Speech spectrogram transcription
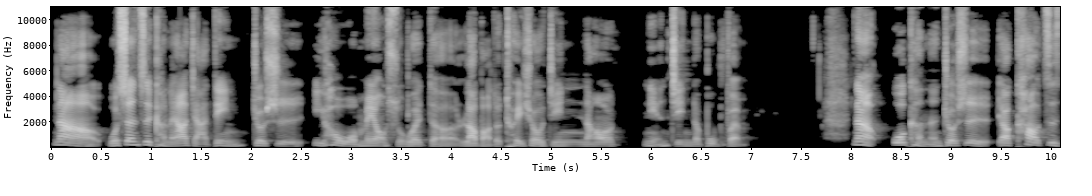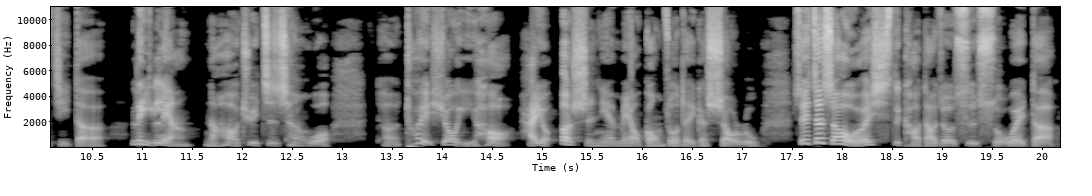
那我甚至可能要假定，就是以后我没有所谓的劳保的退休金，然后年金的部分，那我可能就是要靠自己的力量，然后去支撑我。呃，退休以后还有二十年没有工作的一个收入，所以这时候我会思考到，就是所谓的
